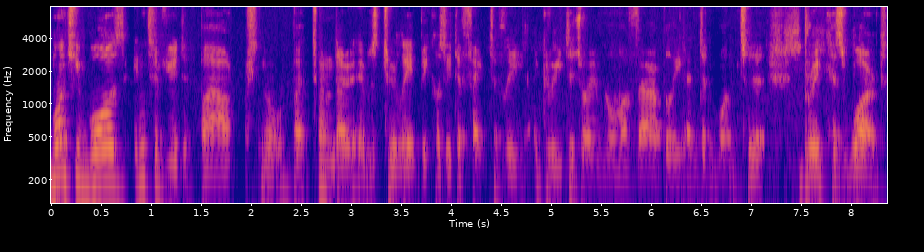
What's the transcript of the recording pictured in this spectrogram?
Monchi was interviewed by Arsenal, but turned out it was too late because he'd effectively agreed to join Roma verbally and didn't want to break his word.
